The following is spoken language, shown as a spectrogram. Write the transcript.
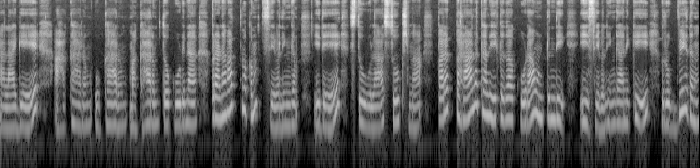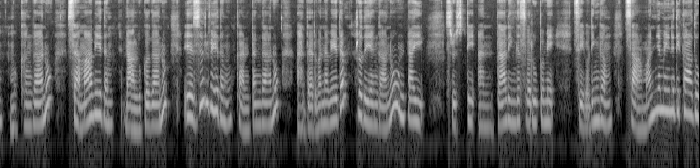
అలాగే ఆకారం ఉకారం మకారంతో కూడిన ప్రణవాత్మకం శివలింగం. ఇదే స్థూల సూక్ష్మ తరతరాల కలయికగా కూడా ఉంటుంది. ఈ శివలింగానికి ఋగ్వేదం ముఖంగాను సమావేదం నాలుకగాను యజుర్వేదం కంఠంగాను అధర్వణ వేదం హృదయంగాను ఉంటాయి. సృష్టి అంతా లింగ స్వరూపమే. శివలింగం సామాన్యమైనది కాదు.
